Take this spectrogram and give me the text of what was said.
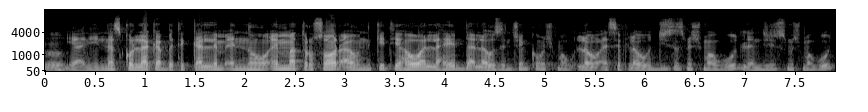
يعني الناس كلها كانت بتتكلم إنه إما تروسار أو نكيتيا هو اللي هيبدأ لو زينشينكو مش موجود لو آسف لو جيسوس مش موجود لأن جيسوس مش موجود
